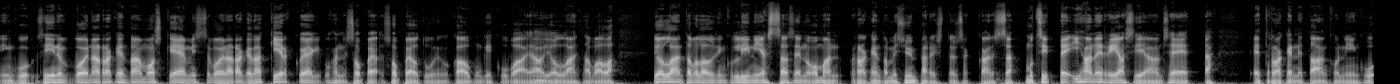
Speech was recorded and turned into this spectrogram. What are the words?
niin kuin, siinä voidaan rakentaa moskeja, missä voidaan rakentaa kirkkojakin, kunhan ne sope, sopeutuu niin kuin kaupunkikuvaan ja on mm. jollain tavalla, jollain tavalla niin kuin linjassa sen oman rakentamisympäristönsä kanssa. Mutta sitten ihan eri asia on se, että, että rakennetaanko niin kuin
